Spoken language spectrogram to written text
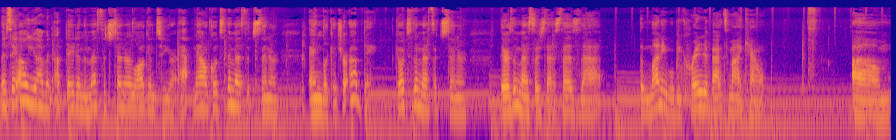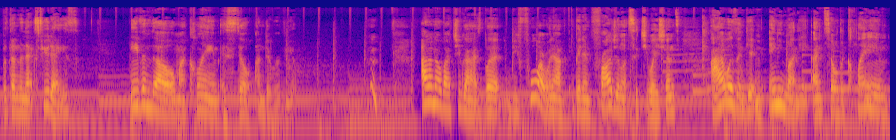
They say, Oh, you have an update in the message center. Log into your app now. Go to the message center and look at your update go to the message center. There's a message that says that the money will be credited back to my account um, within the next few days, even though my claim is still under review. Hmm. I don't know about you guys, but before, when I've been in fraudulent situations, I wasn't getting any money until the claim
